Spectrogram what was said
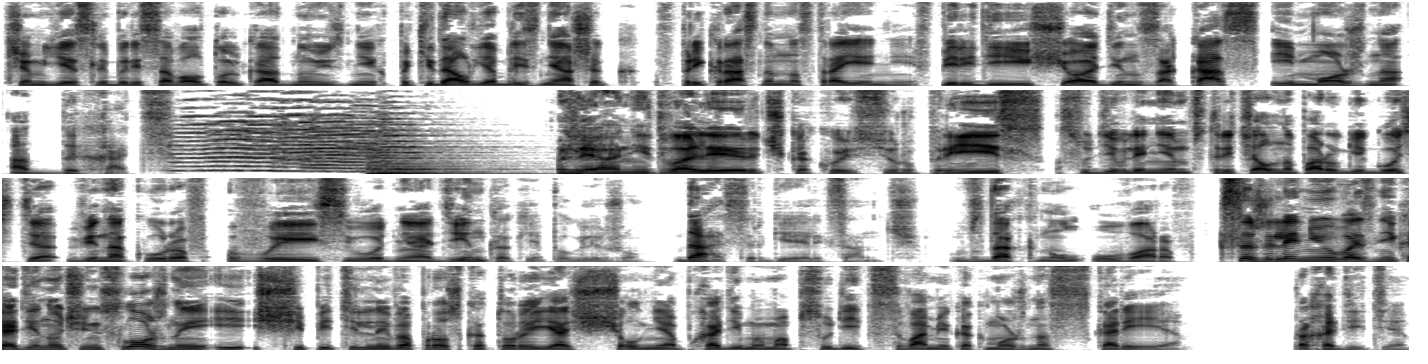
чем если бы рисовал только одну из них. Покидал я близняшек в прекрасном настроении. Впереди еще один заказ, и можно отдыхать. «Леонид Валерьевич, какой сюрприз!» — с удивлением встречал на пороге гостя Винокуров. «Вы сегодня один, как я погляжу?» «Да, Сергей Александрович», — вздохнул Уваров. «К сожалению, возник один очень сложный и щепетильный вопрос, который я счел необходимым обсудить с вами как можно скорее. Проходите,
